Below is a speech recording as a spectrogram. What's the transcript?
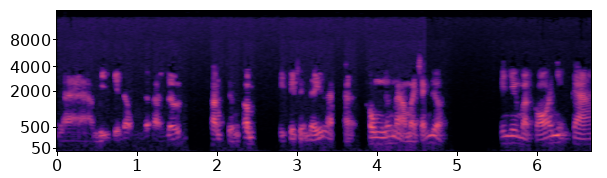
là bị biến động rất là lớn, tăng trưởng âm thì cái chuyện đấy là không nước nào mà tránh được thế nhưng mà có những cái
